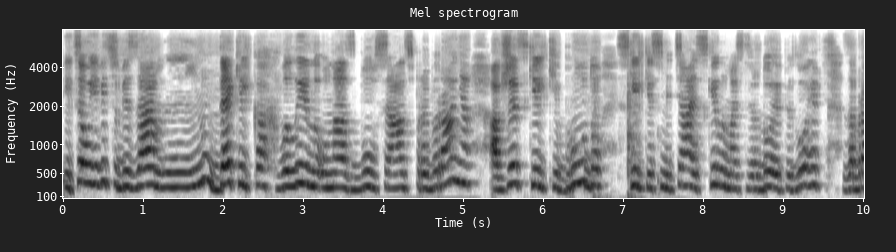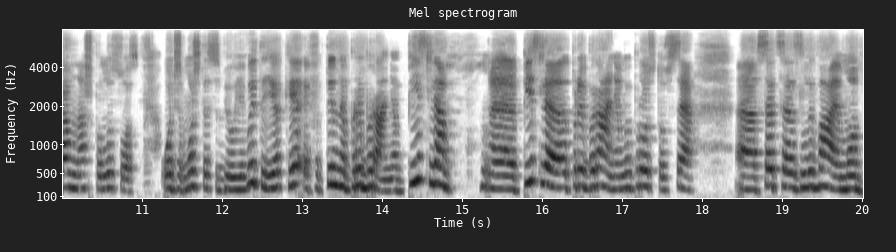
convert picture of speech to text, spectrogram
І це уявіть собі, за ну, декілька хвилин у нас був сеанс прибирання, а вже скільки бруду, скільки сміття із килима, із твердої підлоги забрав наш пилосос. Отже, можете собі уявити, яке ефективне прибирання. Після, е, після прибирання ми просто все, все це зливаємо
